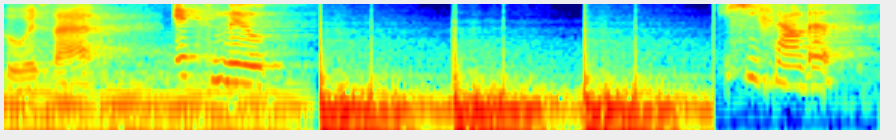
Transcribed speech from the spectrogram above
Who is that? It's Moot. He found us.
